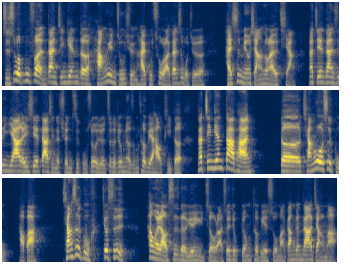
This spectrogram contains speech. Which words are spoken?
指数的部分，但今天的航运族群还不错啦，但是我觉得还是没有想象中来的强。那今天当然是压了一些大型的全指股，所以我觉得这个就没有什么特别好提的。那今天大盘的强弱势股，好吧，强势股就是汉伟老师的元宇宙啦，所以就不用特别说嘛。刚跟大家讲了嘛，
